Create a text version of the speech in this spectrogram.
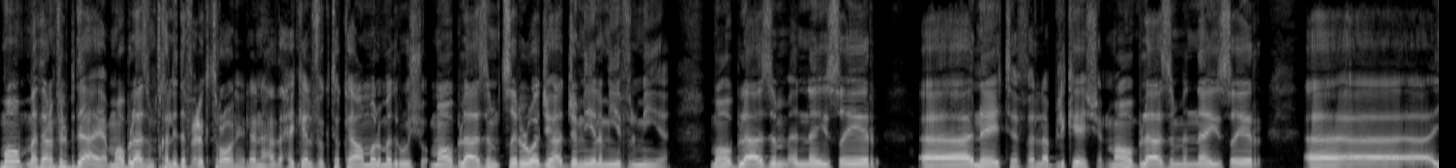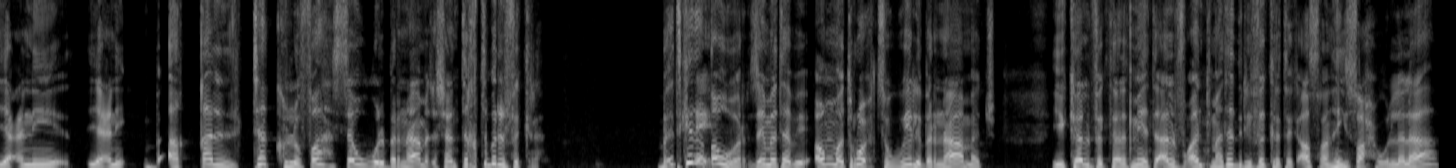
مو مثلا في البداية ما هو بلازم تخلي دفع إلكتروني لأن هذا حيكلفك تكامل وما أدري وشو ما هو بلازم تصير الواجهات جميلة 100% ما هو بلازم إنه يصير native ال application ما هو بلازم إنه يصير آه يعني يعني بأقل تكلفة سوي البرنامج عشان تختبر الفكرة. بعد كذا إيه؟ طور زي ما تبي. أما تروح تسوي لي برنامج يكلفك 300 ألف وأنت ما تدري فكرتك أصلا هي صح ولا لا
